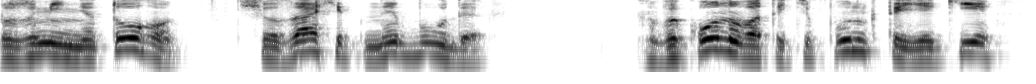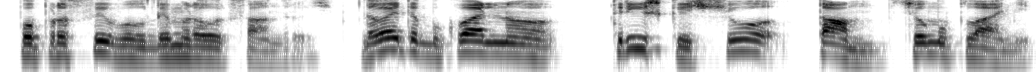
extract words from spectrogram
розуміння того, що Захід не буде виконувати ті пункти, які попросив Володимир Олександрович. Давайте буквально трішки, що там, в цьому плані.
